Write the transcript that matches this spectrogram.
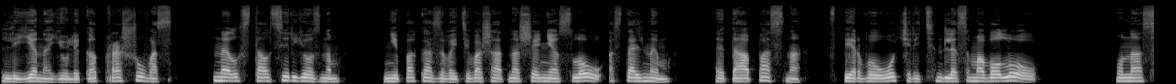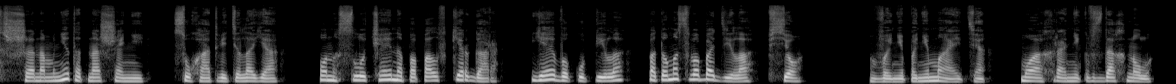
«Лиена Юлика, прошу вас», Нелл стал серьезным. «Не показывайте ваши отношения с Лоу остальным. Это опасно, в первую очередь для самого Лоу». «У нас с Шеном нет отношений», — сухо ответила я. «Он случайно попал в Киргар. Я его купила, потом освободила. Все. «Вы не понимаете», — мой охранник вздохнул.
